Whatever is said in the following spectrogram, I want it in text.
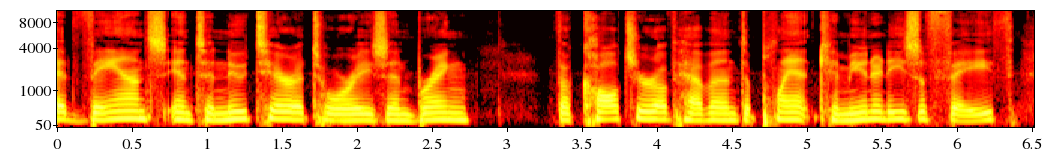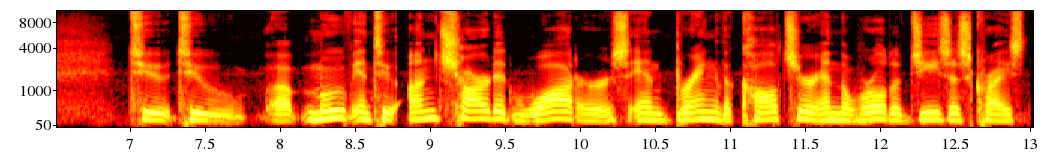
advance into new territories and bring the culture of heaven, to plant communities of faith, to to uh, move into uncharted waters and bring the culture and the world of Jesus Christ.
